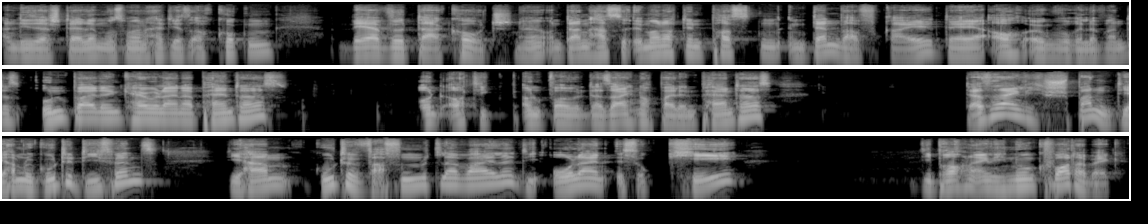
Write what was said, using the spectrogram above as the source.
An dieser Stelle muss man halt jetzt auch gucken, wer wird da Coach. Ne? Und dann hast du immer noch den Posten in Denver frei, der ja auch irgendwo relevant ist. Und bei den Carolina Panthers. Und auch die, und da sage ich noch bei den Panthers, das ist eigentlich spannend. Die haben eine gute Defense, die haben gute Waffen mittlerweile, die O-Line ist okay. Die brauchen eigentlich nur einen Quarterback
